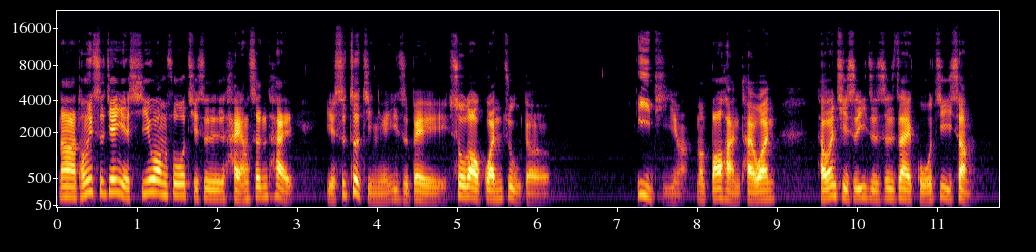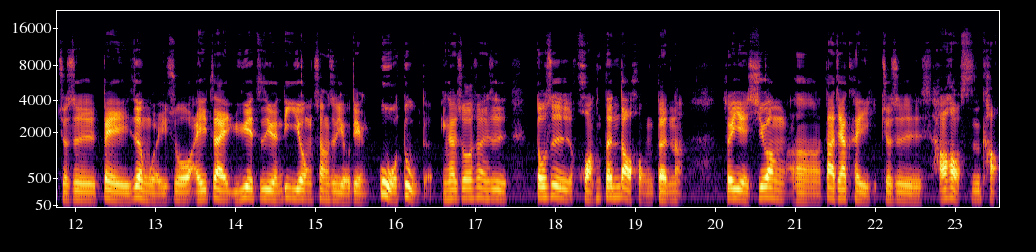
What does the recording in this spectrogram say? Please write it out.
那同一时间也希望说，其实海洋生态也是这几年一直被受到关注的议题嘛。那包含台湾，台湾其实一直是在国际上就是被认为说，哎，在渔业资源利用上是有点过度的，应该说算是都是黄灯到红灯呐。所以也希望呃大家可以就是好好思考，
